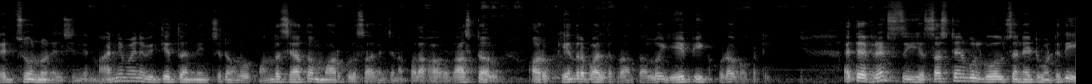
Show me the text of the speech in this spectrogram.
రెడ్ జోన్లో నిలిచింది. నాణ్యమైన విద్యుత్ అందించడంలో వంద శాతం మార్కులు సాధించిన పదహారు రాష్ట్రాలు ఆరు కేంద్రపాలిత ప్రాంతాల్లో ఏపీకి కూడా ఒకటి. అయితే ఫ్రెండ్స్ ఈ సస్టైనబుల్ గోల్స్ అనేటువంటిది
